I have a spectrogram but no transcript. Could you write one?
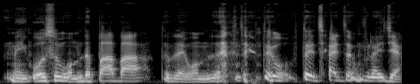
美国是我们的爸爸，对不对？我们的 对对我对蔡政府来讲，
